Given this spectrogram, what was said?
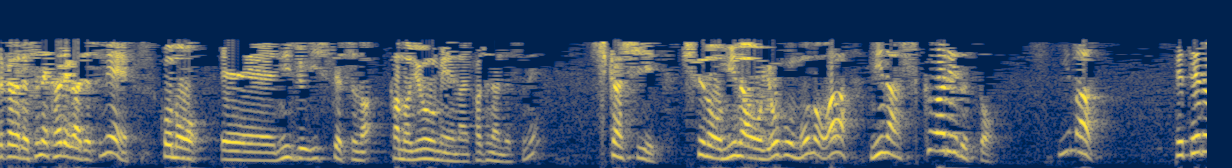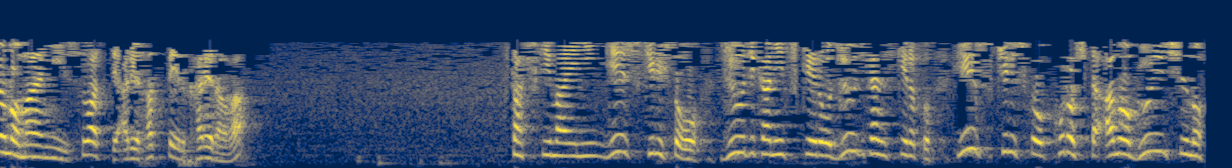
だからですね、彼がですね、この、えー、21節のかの有名な歌詞なんですね。しかし、主の皆を呼ぶ者は皆救われると今、ペテロの前に座って、あるいは立っている彼らは、二月前にイエス・キリストを十字架につけろ、十字架につけろと、イエス・キリストを殺したあの群衆の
